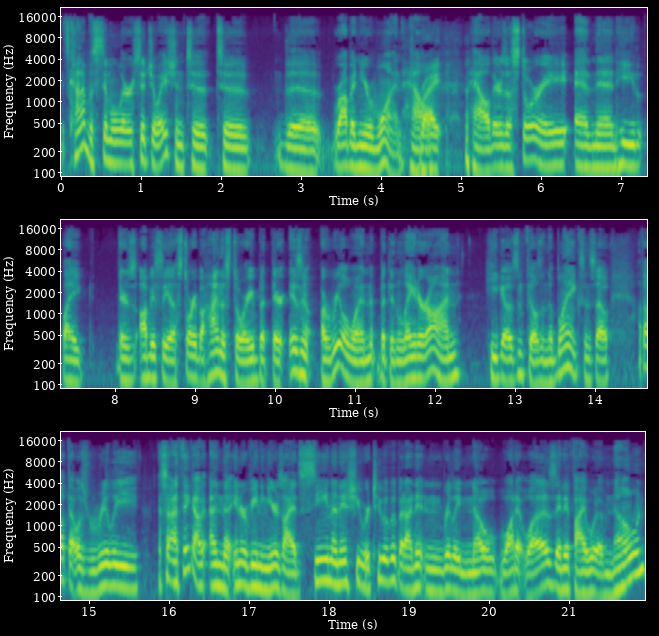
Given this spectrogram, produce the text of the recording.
it's kind of a similar situation to to the Robin Year One. How Right. how there's a story and then he like there's obviously a story behind the story, but there isn't a real one. But then later on, he goes and fills in the blanks. And so I thought that was really. So I think I, in the intervening years, I had seen an issue or two of it, but I didn't really know what it was. And if I would have known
